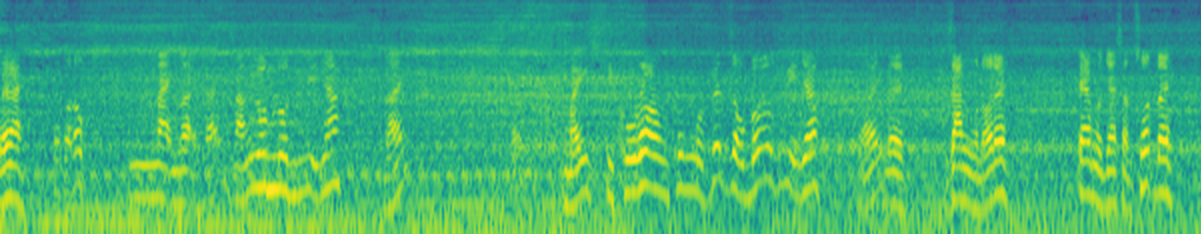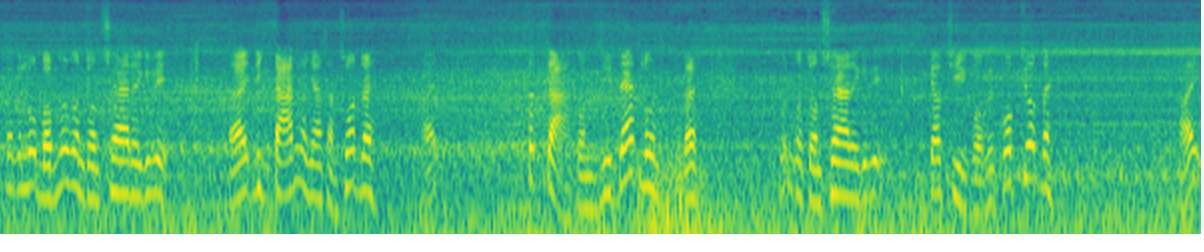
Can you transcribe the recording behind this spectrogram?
đây này các con ốc lạnh vậy đấy vàng ươm luôn quý vị nhá. Đấy, đấy. máy thì khô rong không một vết dầu mỡ quý vị nhá đấy đây răng của nó đây tem của nhà sản xuất đây các cái lỗ bấm vẫn còn tròn xe đây quý vị đấy đinh tán của nhà sản xuất đây đấy tất cả còn di đét luôn đây vẫn còn tròn xe đây quý vị keo chỉ của cái cốp trước đây đấy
